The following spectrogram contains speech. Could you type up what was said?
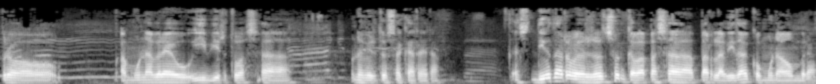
però amb una breu i virtuosa una virtuosa carrera es diu de Robert Johnson que va passar per la vida com una ombra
